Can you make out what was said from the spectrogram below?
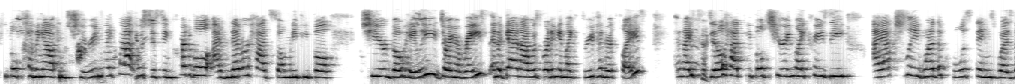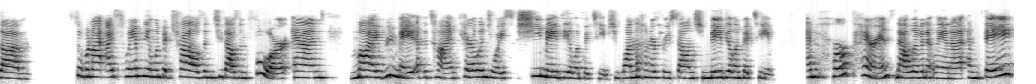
people coming out and cheering like that was just incredible. I've never had so many people cheer Go Haley during a race. And again, I was running in like 300th place. and I still had people cheering like crazy. I actually, one of the coolest things was, um, so when I, I swam the Olympic trials in 2004, and my roommate at the time, Kara Lynn Joyce, she made the Olympic team. She won the 100 freestyle and she made the Olympic team. And her parents now live in Atlanta, and they,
